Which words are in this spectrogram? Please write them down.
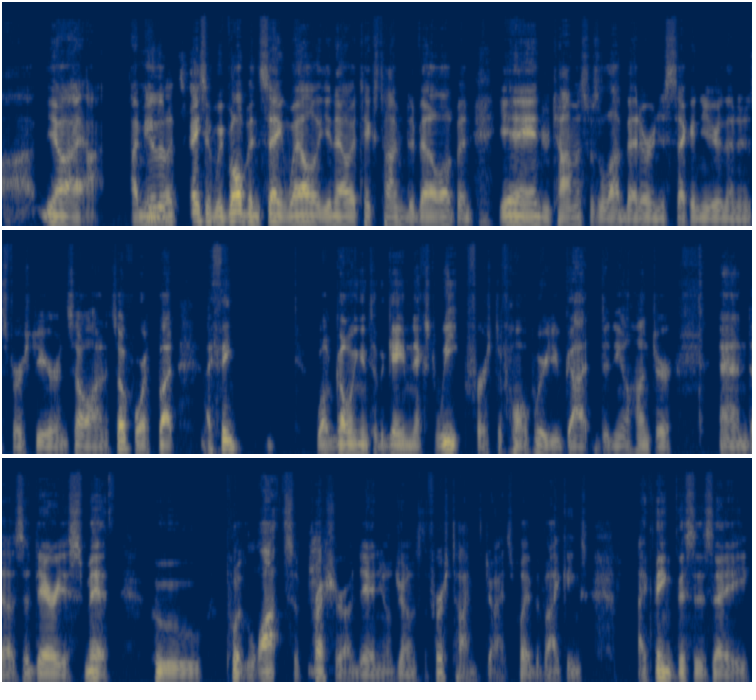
uh, you know, I, I mean, yeah, the, let's face it, we've all been saying, well, you know, it takes time to develop. And yeah, Andrew Thomas was a lot better in his second year than in his first year, and so on and so forth. But I think, well, going into the game next week, first of all, where you've got Danielle Hunter and uh, Za'Darius Smith, who put lots of pressure on Daniel Jones the first time the Giants played the Vikings. I think this is a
